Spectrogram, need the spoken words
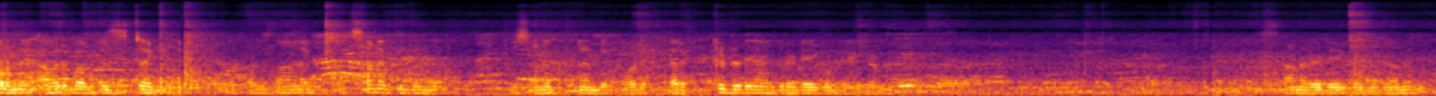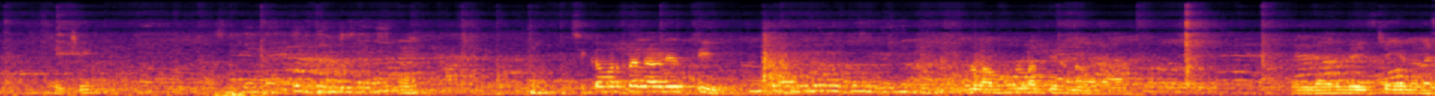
പറഞ്ഞ് അവർ ബഫറ്റ് സിസ്റ്റം ആക്കി. അപ്പം സാധനം ഭക്ഷണം എത്തിയിട്ടുണ്ട് അവിടെ തിരക്കിട്ടിട്ട് ഞങ്ങൾക്ക് റെഡി ആയിക്കൊണ്ടിരിക്കുകയാണ്. സാധനം റെഡി ആയിക്കൊണ്ടിരിക്കുകയാണ്. ചേച്ചി. ചിക്കൻ വറുത്തല്ല അവിടെ എത്തി? എല്ലാവരും വെയിറ്റ് ചെയ്യുന്നുണ്ട്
